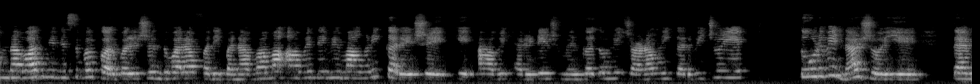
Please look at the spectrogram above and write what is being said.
અમદાવાદ મ્યુનિસિપલ કોર્પોરેશન દ્વારા ફરી બનાવવામાં આવે તેવી માંગણી કરે છે કે આવી હેરિટેજ મિલકતોની જાળવણી કરવી જોઈએ तोड़वी ना જોઈએ તેમ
